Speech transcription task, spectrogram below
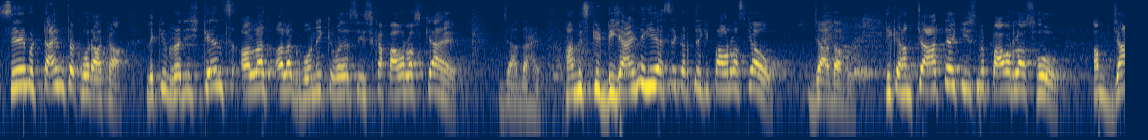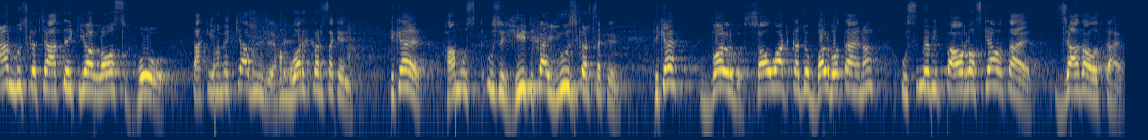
सेम टाइम तक हो रहा था। लेकिन रजिस्टेंस अलग अलग होने की वजह से इसका पावर लॉस क्या है? ज़्यादा है। हम इसकी डिज़ाइनिंग ही ऐसे करते हैं कि पावर लॉस क्या हो? ज़्यादा हो। ठीक है, हम चाहते हैं कि इसमें पावर लॉस हो। हम जानबूझकर चाहते हैं कि यह लॉस हो, ताकि हमें क्या मिल हम वर्क कर सकें, ठीक है? हम उस उस हीट का यूज़ कर सकें, ठीक है? बल्ब सौ वाट का जो बल्ब होता है ना, उसमें भी पावर लॉस क्या होता है? ज़्यादा होता है।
